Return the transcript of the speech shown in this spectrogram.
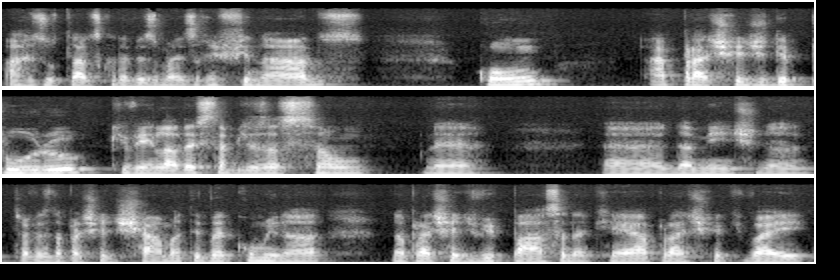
a resultados cada vez mais refinados, com a prática de depuro, que vem lá da estabilização né, uh, da mente né, através da prática de shamatha e vai culminar na prática de vipassana, que é a prática que vai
